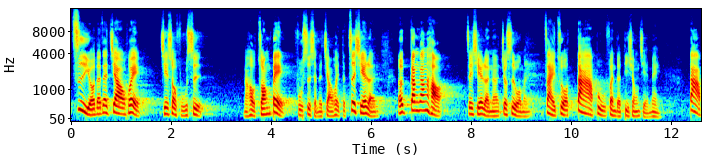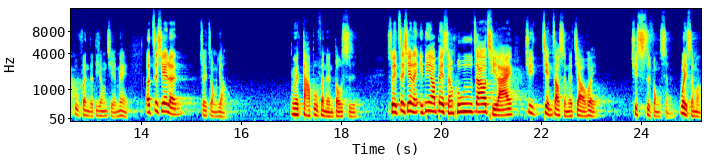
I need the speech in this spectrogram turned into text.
自由的在教会接受服侍，然后装备服侍神的教会的这些人。而刚刚好，这些人呢，就是我们在座大部分的弟兄姐妹，大部分的弟兄姐妹。而这些人最重要，因为大部分人都是，所以这些人一定要被神呼召起来，去建造神的教会，去侍奉神。为什么？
